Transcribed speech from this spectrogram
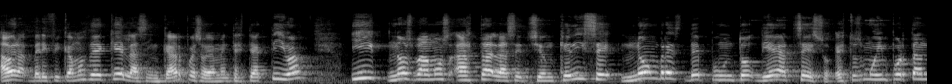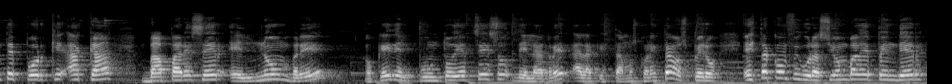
Ahora, verificamos de que la SIM card pues obviamente esté activa y nos vamos hasta la sección que dice nombres de punto de acceso. Esto es muy importante porque acá va a aparecer el nombre ¿ok? del punto de acceso de la red a la que estamos conectados. Pero esta configuración va a depender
